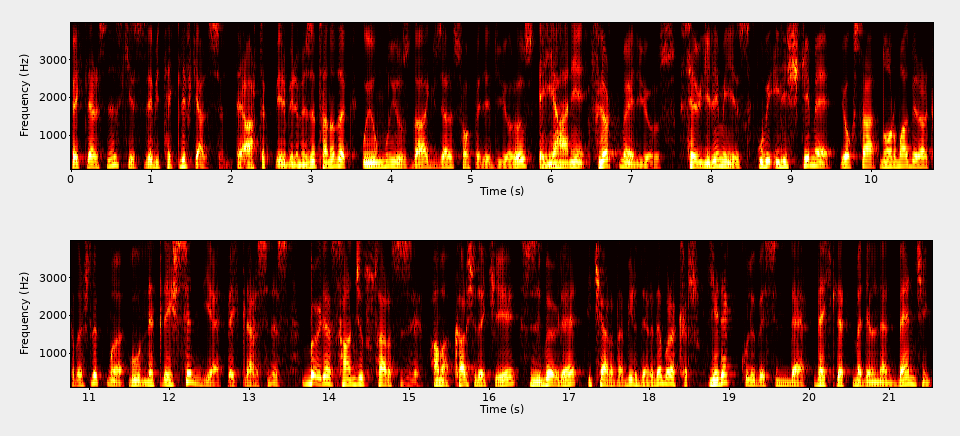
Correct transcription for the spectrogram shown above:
Beklersiniz ki size bir teklif gelsin. E artık birbirimizi tanıdık. Uyumluyuz da güzel sohbet ediyoruz. E yani flört mü ediyoruz? Sevgili miyiz? Bu bir ilişki mi? Yoksa normal bir arkadaşlık mı? Bu netleşsin diye beklersiniz. Böyle sancı tutar sizi. Ama karşıdaki sizi böyle iki arada bir derede bırakır. Yedek kulübesinde bekletme denilen benching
